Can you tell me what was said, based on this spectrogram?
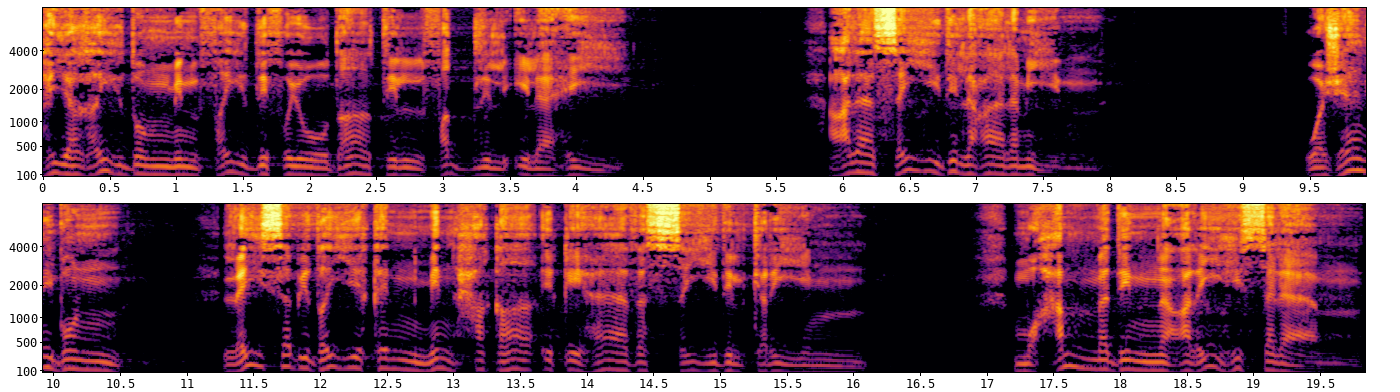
هي غيض من فيض فيوضات الفضل الإلهي على سيد العالمين وجانب ليس بضيق من حقائق هذا السيد الكريم محمد عليه السلام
